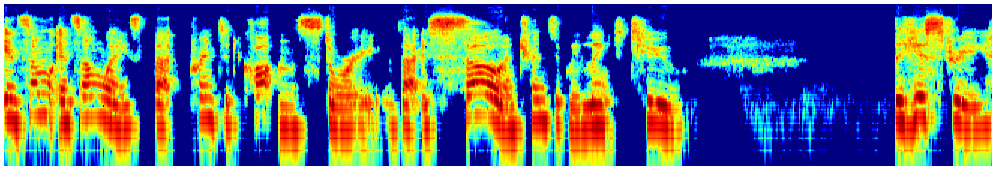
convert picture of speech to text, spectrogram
in some in some ways that printed cotton story that is so intrinsically linked to the history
